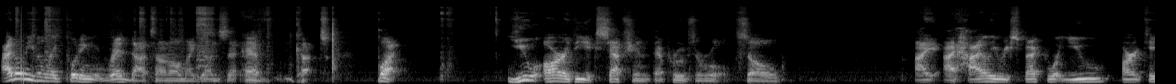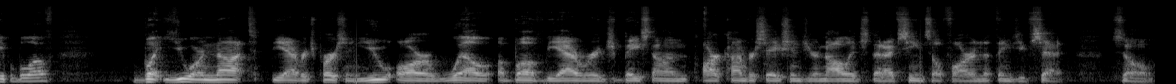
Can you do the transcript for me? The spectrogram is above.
I don't even like putting red dots on all my guns that have cuts, but you are the exception that proves the rule. So I, I highly respect what you are capable of but you are not the average person. You are well above the average based on our conversations, your knowledge that I've seen so far, and the things you've said. So,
